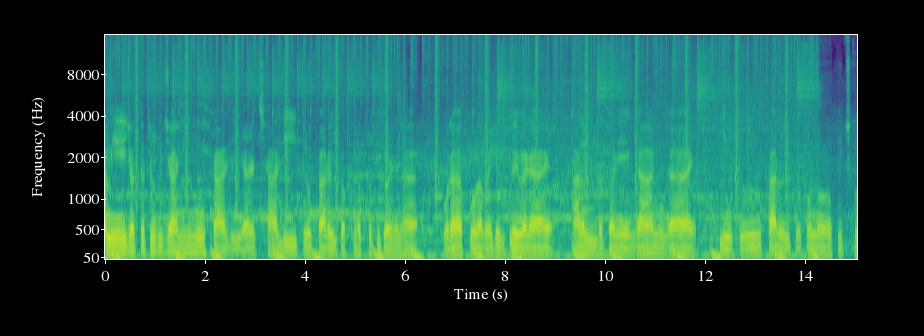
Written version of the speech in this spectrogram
আমি যতটুকু জানি কালি আর ছালি তো কারোই কখনো ক্ষতি করে না। ওরা পোড়া বাড়িতে ঘুরে বেড়ায়, আনন্দ করে, গান গায়। কিন্তু কারোই তো কোনো কিছু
